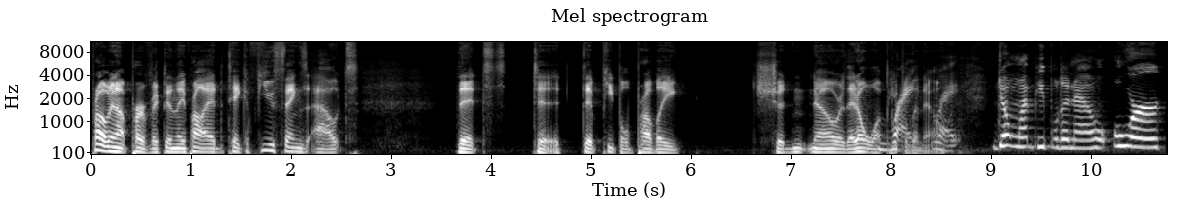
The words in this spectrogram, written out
probably not perfect and they probably had to take a few things out that to that people probably shouldn't know or they don't want people right, to know right. Don't want people to know, or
